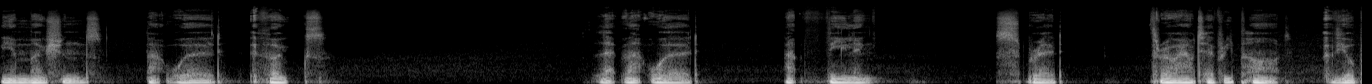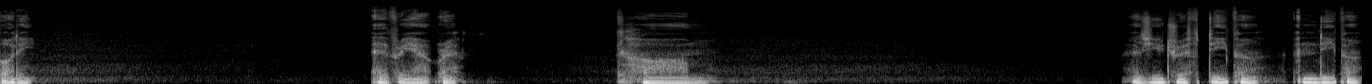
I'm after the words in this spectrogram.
The emotions that word evokes. Let that word, that feeling, spread throughout every part of your body. Every outbreath, calm. As you drift deeper and deeper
